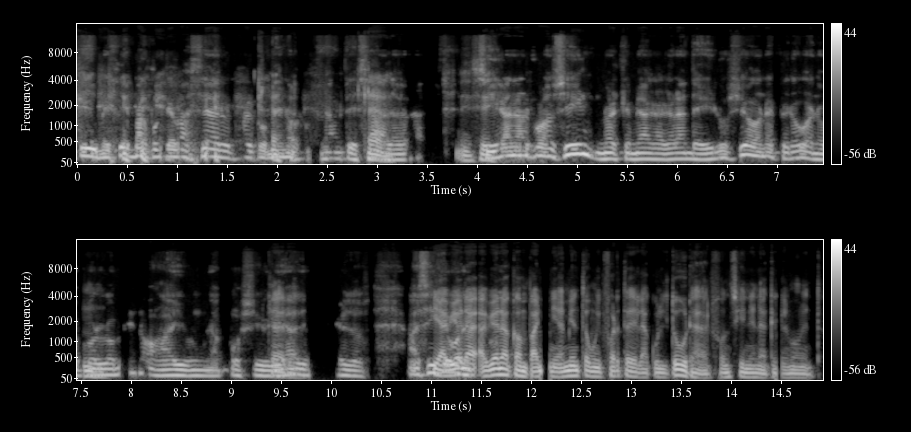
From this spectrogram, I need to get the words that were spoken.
Sí, me quedo porque va a ser poco menos antes. Si gana Alfonsín, no es que me haga grandes ilusiones, pero bueno, por mm. lo menos hay una posibilidad de ellos. Así que, había, había un acompañamiento muy fuerte de la cultura de Alfonsín en aquel momento.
